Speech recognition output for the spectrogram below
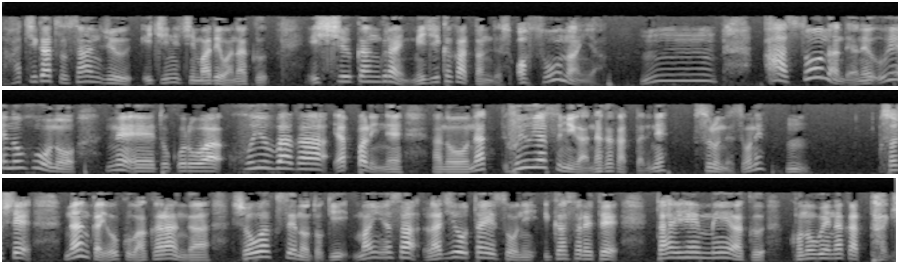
8月31日まではなく、1週間ぐらい短かったんです。あ、そうなんや。うーん。あ、そうなんだよね。上の方のね、えー、ところは、冬場が、やっぱりね、あの、な、冬休みが長かったりね、するんですよね。うん。そして、なんかよくわからんが、小学生の時、毎朝ラジオ体操に行かされて、大変迷惑、この上なかった気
